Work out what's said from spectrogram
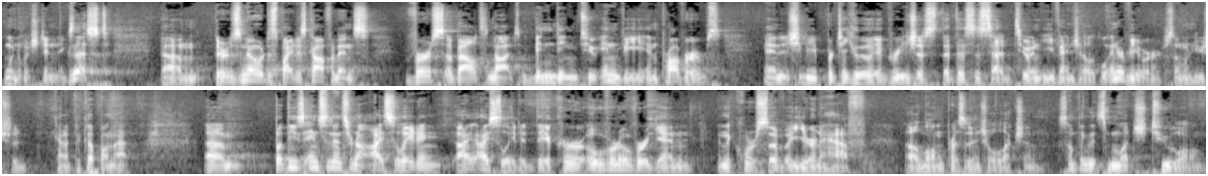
one which didn't exist. Um, there is no, despite his confidence, verse about not bending to envy in Proverbs, and it should be particularly egregious that this is said to an evangelical interviewer, someone who should kind of pick up on that. Um, but these incidents are not isolating, isolated. They occur over and over again in the course of a year and a half uh, long presidential election, something that's much too long.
